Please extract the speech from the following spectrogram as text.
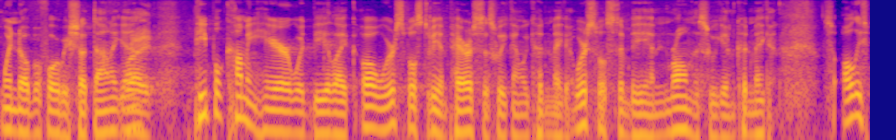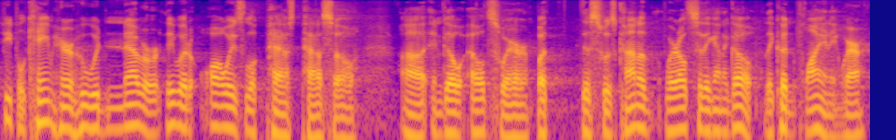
window before we shut down again. Right. People coming here would be like, "Oh, we're supposed to be in Paris this weekend. We couldn't make it. We're supposed to be in Rome this weekend. Couldn't make it." So all these people came here who would never. They would always look past Paso uh, and go elsewhere. But this was kind of where else are they going to go? They couldn't fly anywhere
